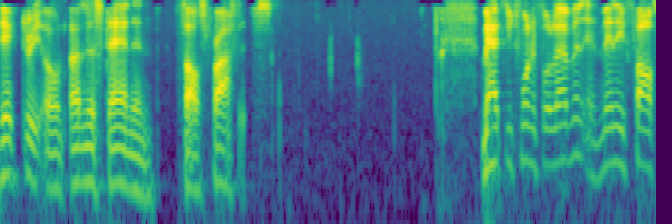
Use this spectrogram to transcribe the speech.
victory on understanding false prophets. Matthew 24:11, and many false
